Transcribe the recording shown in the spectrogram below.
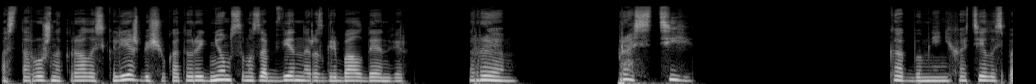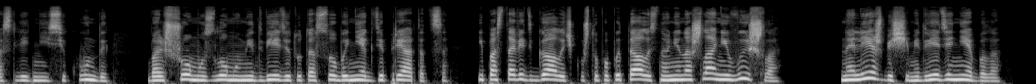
Осторожно кралась к лежбищу, который днем самозабвенно разгребал Денвер. «Рэм! Прости!» Как бы мне не хотелось последние секунды, большому злому медведю тут особо негде прятаться, и поставить галочку, что попыталась, но не нашла, не вышла. На лежбище медведя не было —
